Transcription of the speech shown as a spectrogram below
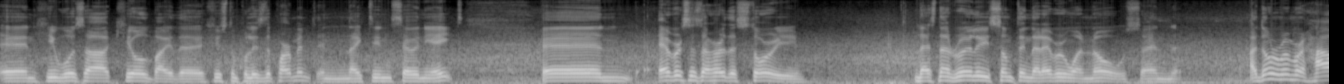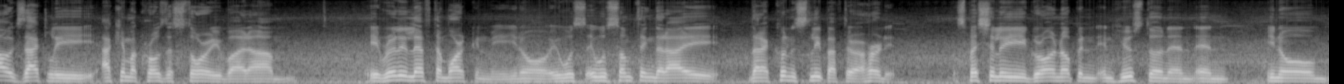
and he was uh, killed by the Houston Police Department in 1978. And ever since I heard the story, that's not really something that everyone knows. And I don't remember how exactly I came across the story, but um, it really left a mark in me. You know, it was it was something that I that I couldn't sleep after I heard it, especially growing up in, in Houston and, and, you know,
